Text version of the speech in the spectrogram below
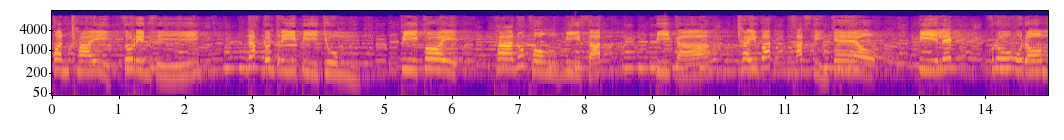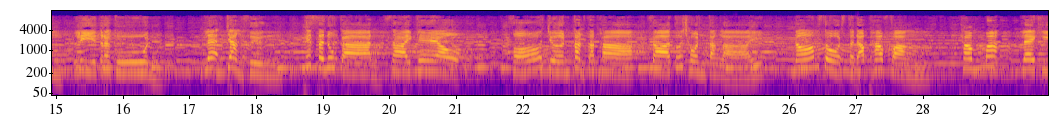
ควันชัย สุรินทร์สี นักดนตรีปีจุม ปีก้อยพานุพงศ์มีสัตว์ ปีกาง ชัยวัฒน์คัดสิงแก้ว ปีเล็ก ครูอุดม ลีตระกูล และจ้างสึง พิษณุการสายแก้ว ขอเชิญตั้นศรธาสาธุชนต่างหลาย น้อมโสดสดับภาพฟัง ธรรมะและคี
